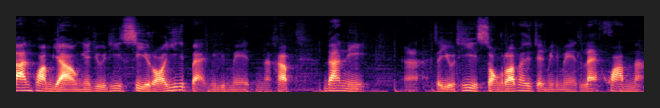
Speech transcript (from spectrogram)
ด้านความยาวเนี่ยอยู่ที่ 428มิลลิเมตรนะครับ ด้านนี้จะอยู่ที่ 287มิลลิเมตรและความหนา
